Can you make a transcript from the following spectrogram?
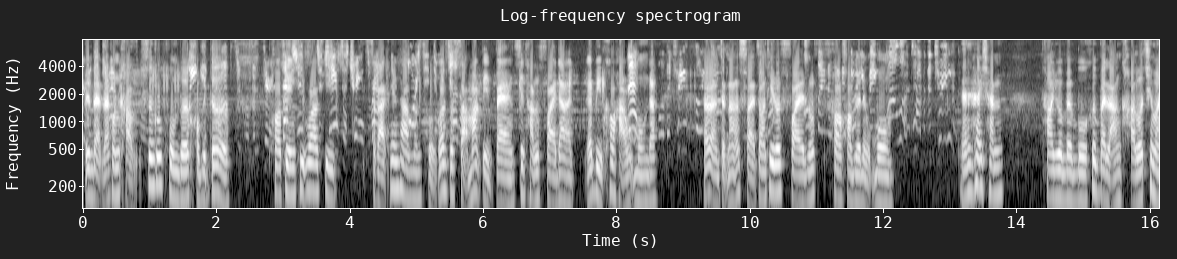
เป็นแบบไร้คนขับ ซึ่งควบคุมโดยคอมพิวเตอร์ พอเพียงคิดว่าที่สกัดเส้นทางบนส่วนก็จะสามารถเปลี่ยนแปลงเส้นทางรถไฟได้และบีบเข้าหาอุโมงค์ได้แล้วหลังจากนั้นอายตอนที่รถไฟรถคอความเร็วหนึ่งอุโมงค์และให้ฉันทางโยนแบมบูขึ้นไปหลังคารถใช่ไหม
